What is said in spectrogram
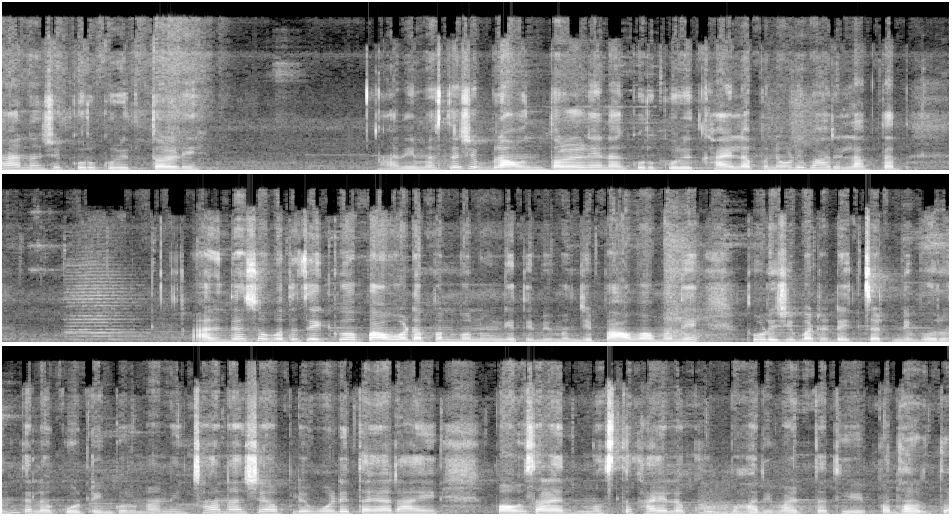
छान असे कुरकुरीत तळले. आणि मस्त असे ब्राऊन तळले ना कुरकुरीत खायला पण एवढे भारी लागतात. आणि त्यासोबतच एक पाववडा पण बनवून घेते मी म्हणजे पावामध्ये थोडीशी बटाट्याची चटणी भरून त्याला कोटिंग करून आणि छान असे आपले वडे तयार आहे. पावसाळ्यात मस्त खायला खूप भारी वाटतात हे पदार्थ.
